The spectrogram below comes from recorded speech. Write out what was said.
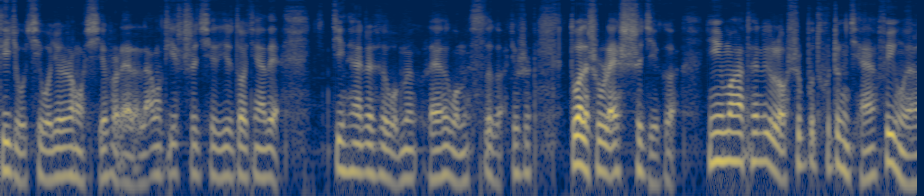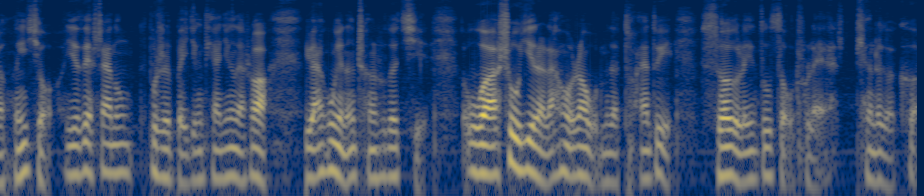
第九期我就让我媳妇来了，然后第十期一直到现在，今天这是我们来我们四个，就是多的时候来十几个。因为嘛，他这个老师不图挣钱，费用也很小，也在山东，不是北京、天津的，是吧？员工也能承受得起。我受益了，然后让我们的团队所有人都走出来听这个课，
